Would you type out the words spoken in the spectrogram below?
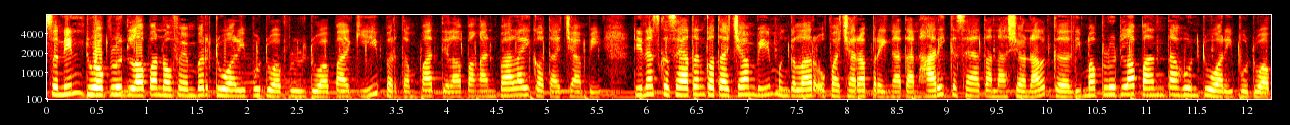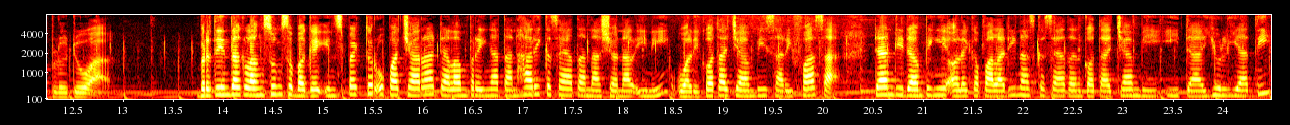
Senin 28 November 2022 pagi bertempat di lapangan Balai Kota Jambi. Dinas Kesehatan Kota Jambi menggelar upacara peringatan Hari Kesehatan Nasional ke-58 tahun 2022. Bertindak langsung sebagai inspektur upacara dalam peringatan Hari Kesehatan Nasional ini, Wali Kota Jambi Sarifasa dan didampingi oleh Kepala Dinas Kesehatan Kota Jambi Ida Yuliati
